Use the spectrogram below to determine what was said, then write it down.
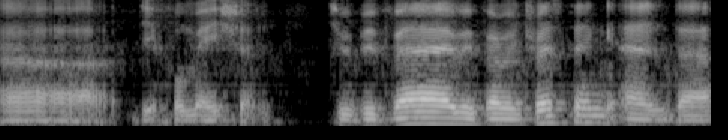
uh, deformation. Will be very very interesting, and uh,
